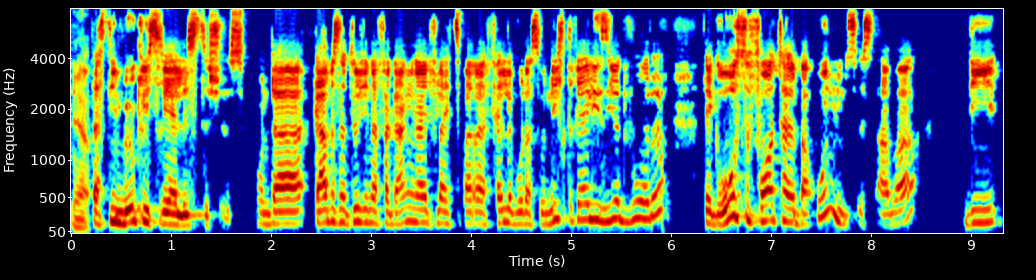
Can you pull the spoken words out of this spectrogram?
ja. dass die möglichst realistisch ist. Und da gab es natürlich in der Vergangenheit vielleicht zwei, drei Fälle, wo das so nicht realisiert wurde. Der große Vorteil bei uns ist aber die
